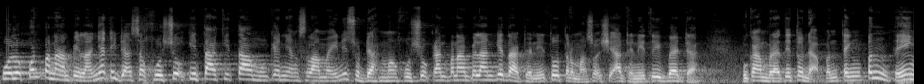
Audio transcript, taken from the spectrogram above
Walaupun penampilannya tidak sekhusyuk kita-kita mungkin yang selama ini sudah mengkhusyukkan penampilan kita dan itu termasuk syiar dan itu ibadah. Bukan berarti itu tidak penting-penting.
